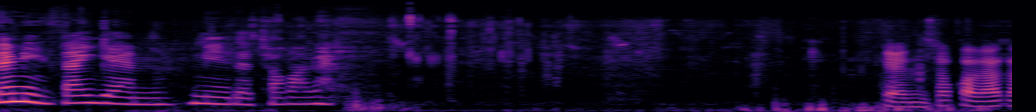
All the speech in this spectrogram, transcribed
ไม่มีไส้แยม มีแต่ช็อกโกแลตแกงช็อกโกแลต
